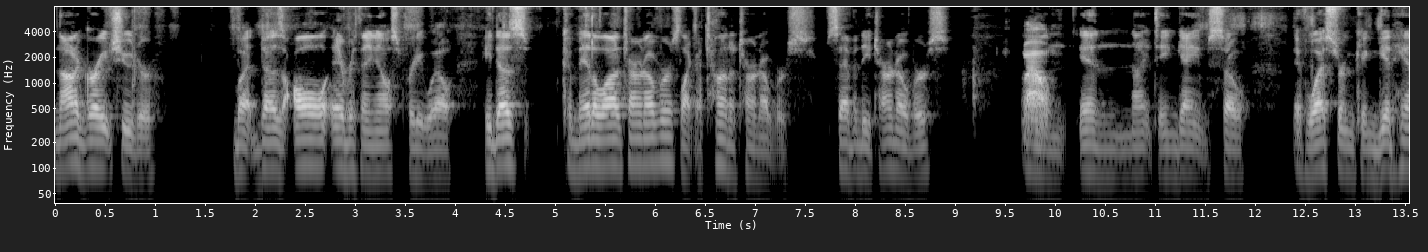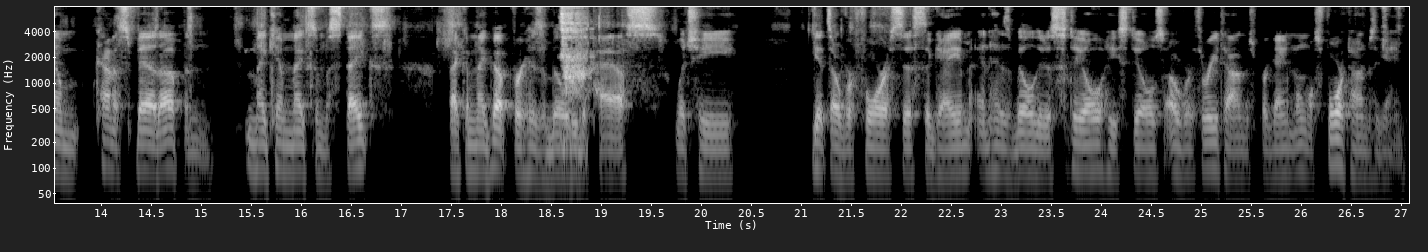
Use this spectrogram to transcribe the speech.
not a great shooter, but does all everything else pretty well. He does commit a lot of turnovers, like a ton of turnovers, 70 turnovers Wow. um, in 19 games. So if Western can get him kind of sped up and make him make some mistakes, that can make up for his ability to pass, which he gets over four assists a game, and his ability to steal, he steals over three times per game, almost four times a game.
